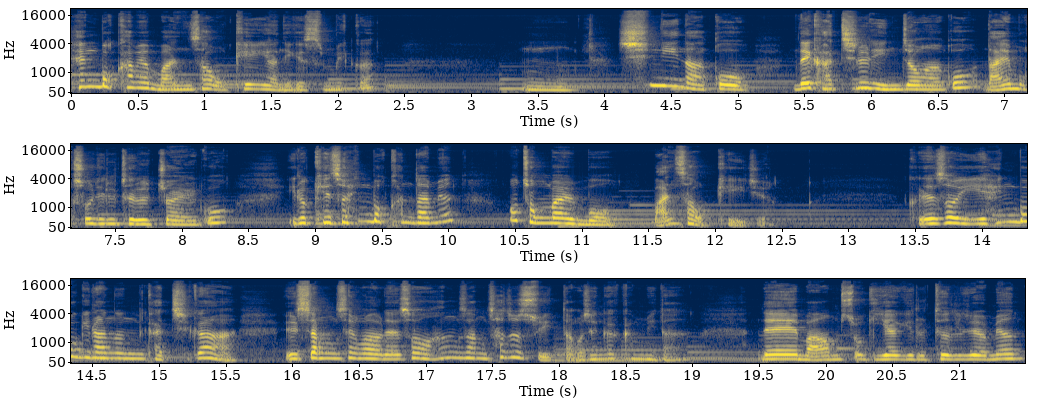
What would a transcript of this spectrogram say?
행복하면 만사 오케이 아니겠습니까? 음, 신이 나고 내 가치를 인정하고 나의 목소리를 들을 줄 알고 이렇게 해서 행복한다면 어, 정말 뭐 만사 오케이죠. 그래서 이 행복이라는 가치가 일상생활에서 항상 찾을 수 있다고 생각합니다. 내 마음속 이야기를 들으려면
